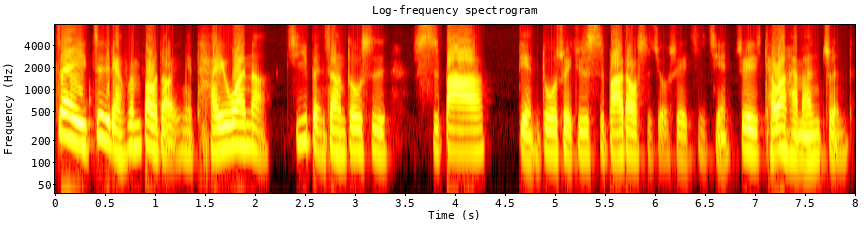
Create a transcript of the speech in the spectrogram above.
在这两份报道里面，台湾呢、基本上都是十八点多岁，就是十八到十九岁之间，所以台湾还蛮准的。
